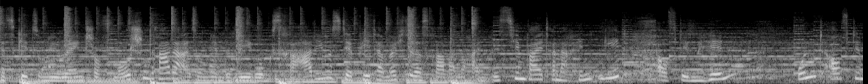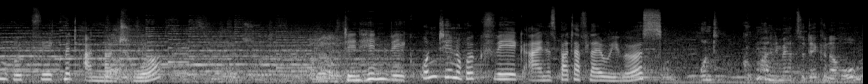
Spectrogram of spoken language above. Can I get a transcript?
Jetzt geht es um die Range of Motion gerade, also um den Bewegungsradius. Der Peter möchte, dass Rava noch ein bisschen weiter nach hinten geht, auf dem Hin- und auf dem Rückweg mit Armatur den Hinweg und den Rückweg eines Butterfly Reverse. Und guck mal, mehr zur Decke nach oben.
